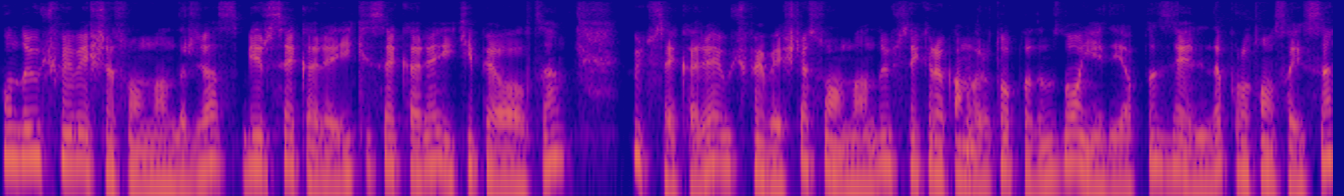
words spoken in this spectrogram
Bunu da 3 ve 5 ile sonlandıracağız. 1S kare, 2S kare, 2P6, 3S kare, 3P5 ile sonlandı. Üstteki rakamları topladığımızda 17 yaptı. Z'nin de proton sayısı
